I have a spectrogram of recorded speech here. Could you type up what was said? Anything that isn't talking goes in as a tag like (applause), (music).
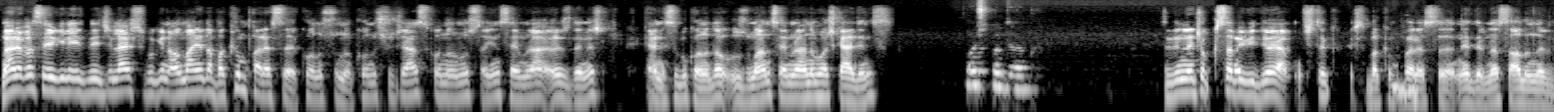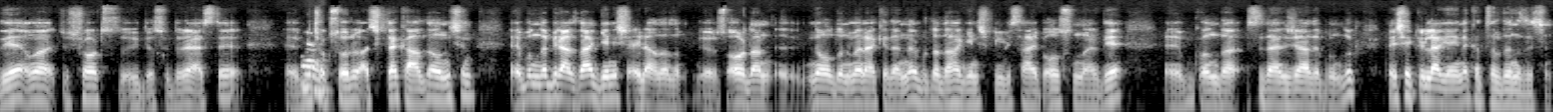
Merhaba sevgili izleyiciler. Bugün Almanya'da bakım parası konusunu konuşacağız. Konuğumuz Sayın Semra Özdemir. Kendisi bu konuda uzman. Semra Hanım hoş geldiniz. Hoş bulduk. Sizinle çok kısa bir video yapmıştık. İşte bakım parası nedir, nasıl alınır diye ama short videosuydu Reels'te. Ee, Birçok Evet. soru açıkta kaldı. Onun için e, bunu da biraz daha geniş ele alalım diyoruz. Oradan e, ne olduğunu merak edenler burada daha geniş bilgi sahibi olsunlar diye e, bu konuda sizden ricada bulunduk. Teşekkürler yayına katıldığınız için.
